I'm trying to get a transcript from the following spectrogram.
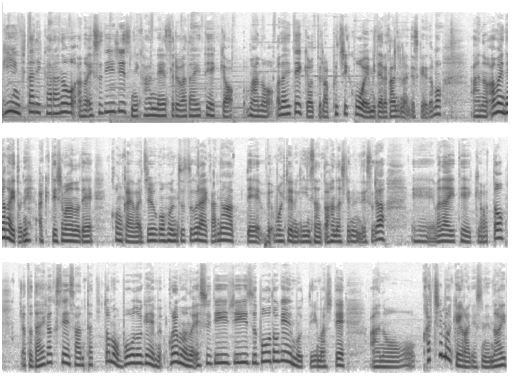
議員2人からのあの SDGs に関連する話題提供、まあ、あの話題提供っていうのはプチ講演みたいな感じなんですけれどもあのあまり長いとね飽きてしまうので今回は15分ずつぐらいかなってもう一人の議員さんと話してるんですが、えー、話題提供とあと大学生さんたちとのボードゲームこれもあの SDGs ボードゲームって言いましてあの勝ち負けがですねない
